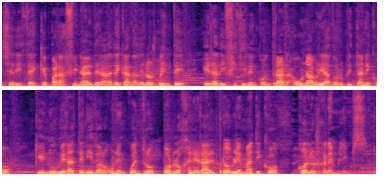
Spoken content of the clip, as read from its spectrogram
Se dice que para final de la década de los 20 era difícil encontrar a un aviador británico que no hubiera tenido algún encuentro por lo general problemático con los gremlins.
